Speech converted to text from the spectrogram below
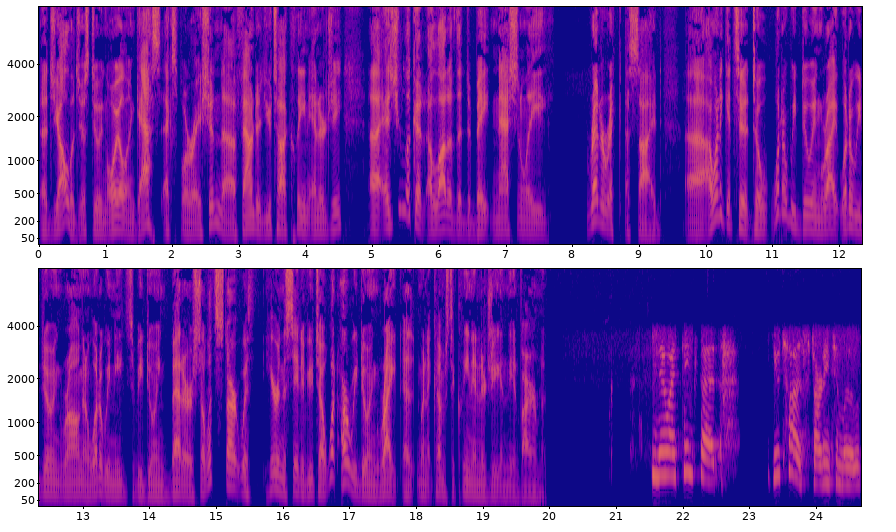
a geologist doing oil and gas exploration. Uh, founded Utah Clean Energy. Uh, as you look at a lot of the debate nationally, rhetoric aside, uh, I want to get to to what are we doing right, what are we doing wrong, and what do we need to be doing better. So let's start with here in the state of Utah. What are we doing right as, when it comes to clean energy and the environment? Know, I think that Utah is starting to move.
